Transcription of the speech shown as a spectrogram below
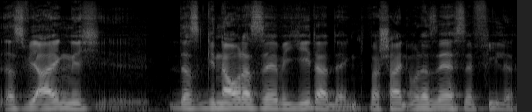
dass wir eigentlich dass genau dasselbe jeder denkt, wahrscheinlich, oder sehr, sehr viele.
